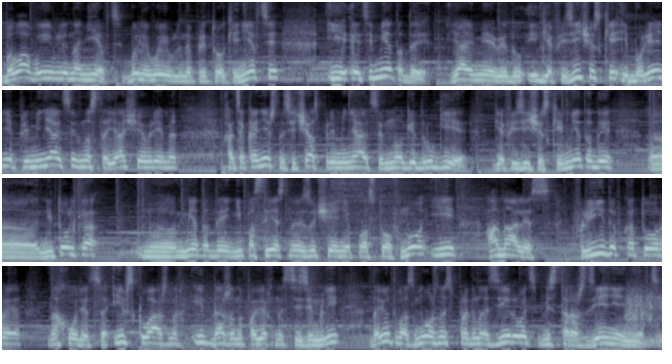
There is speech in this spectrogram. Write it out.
была выявлена нефть, были выявлены притоки нефти, и эти методы, я имею в виду и геофизические, и бурение, применяются и в настоящее время, хотя, конечно, сейчас применяются и многие другие геофизические методы, э, не только методы непосредственного изучения пластов, но и анализ флюидов, которые находятся и в скважинах, и даже на поверхности Земли, дают возможность прогнозировать месторождение нефти.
